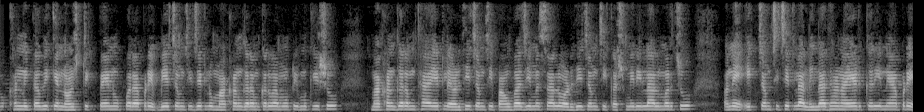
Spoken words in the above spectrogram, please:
લોખંડની તવી કે નોનસ્ટિક પેન ઉપર આપણે બે ચમચી જેટલું માખણ ગરમ કરવા મોટી મૂકીશું. માખણ ગરમ થાય એટલે અડધી ચમચી પાઉંભાજી મસાલો, અડધી ચમચી કશ્મીરી લાલ મરચું અને એક ચમચી જેટલા લીલા ધાણા એડ કરીને આપણે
